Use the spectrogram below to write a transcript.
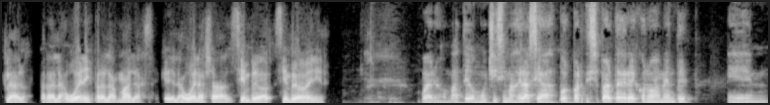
Claro, para las buenas y para las malas, que la buena ya siempre va, siempre va a venir. Bueno, Mateo, muchísimas gracias por participar, te agradezco nuevamente. Eh,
